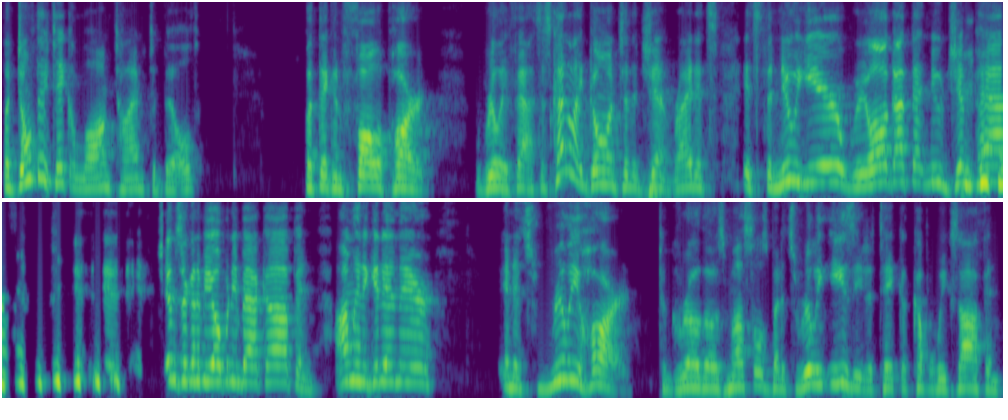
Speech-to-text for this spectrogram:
but don't they take a long time to build? But they can fall apart really fast. It's kind of like going to the gym, right? It's it's the new year. We all got that new gym pass, and, and, and gyms are going to be opening back up, and I'm going to get in there and it's really hard to grow those muscles, but it's really easy to take a couple weeks off and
